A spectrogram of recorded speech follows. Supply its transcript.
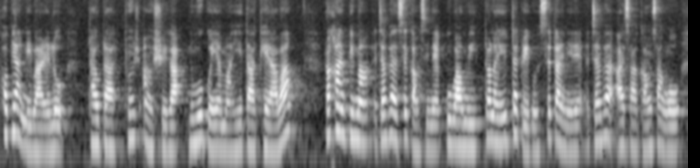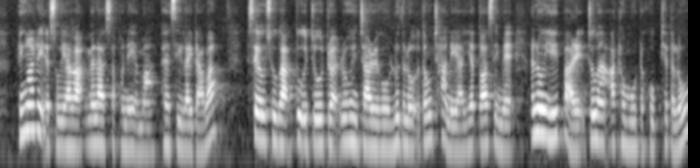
ဖော်ပြနေပါတယ်လို့ဒေါက်တာထွန်းအောင်ရွှေကလူမှုကွန်ရက်မှာရေးသားခဲ့တာပါ ရခိုင်ပြည်မှာအကြမ်းဖက်စစ်ကောင်စီနဲ့ပူးပေါင်းပြီးတော်လှန်ရေးတပ်တွေကိုစစ်တိုက်နေတဲ့အကြမ်းဖက်အာဆာခေါင်းဆောင်ကိုဘင်္ဂလားဒေ့ရှ်အစိုးရကမလ18ရက်မှာဖမ်းဆီးလိုက်တာပါစေအုပ်စုကသူ့အကျိုးအတွက်ရိုဟင်ဂျာတွေကိုလူသလိုအသုံးချနေတာရပ်သွားစေမဲ့အလွန်ရေးပါတဲ့ကျိုးပန်းအထောက်မှုတစ်ခုဖြစ်တယ်လို့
